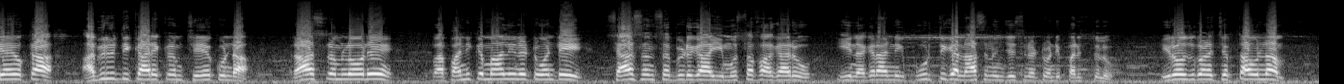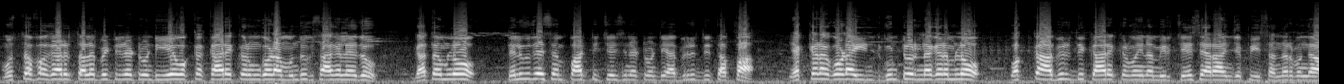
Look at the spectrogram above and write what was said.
ఏ- ఒక్క అభివృద్ధి కార్యక్రమం చేయకుండా రాష్ట్రంలోనే ప- పనికి మాలినటువంటి శాసనసభ్యుడిగా ఈ ముస్తఫా గారు ఈ నగరాన్ని పూర్తిగా నాశనం చేసినటువంటి పరిస్థితులు. ఈరోజు కూడా చెప్తా ఉన్నాం ముస్తఫా గారు తలపెట్టినటువంటి ఏ ఒక్క కార్యక్రమం కూడా ముందుకు సాగలేదు. గతంలో తెలుగుదేశం పార్టీ చేసినటువంటి అభివృద్ధి తప్ప ఎక్కడ కూడా గుంటూరు నగరంలో ఒక్క అభివృద్ధి కార్యక్రమైనా మీరు చేశారా అని చెప్పి ఈ సందర్భంగా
